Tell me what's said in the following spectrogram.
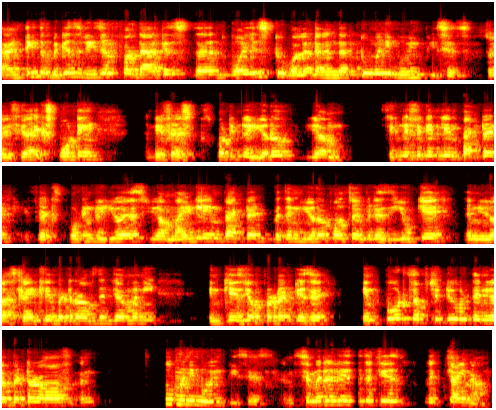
I think the biggest reason for that is the world is too volatile and there are too many moving pieces. So if you're exporting and if you're exporting to Europe, you're significantly impacted. If you're exporting to US, you are mildly impacted. Within Europe also, if it is UK, then you are slightly better off than Germany. In case your product is a import substitute, then you're better off. And too many moving pieces. And similarly is the case with China.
